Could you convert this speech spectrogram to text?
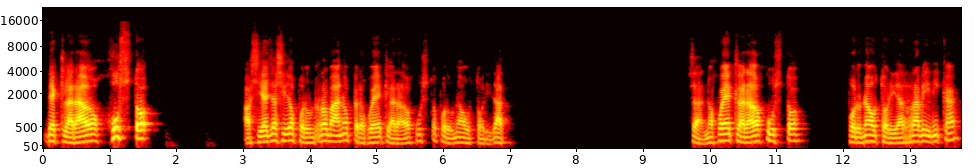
declarado justo, así haya sido por un romano, pero fue declarado justo por una autoridad. O sea, no fue declarado justo por una autoridad rabínica,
